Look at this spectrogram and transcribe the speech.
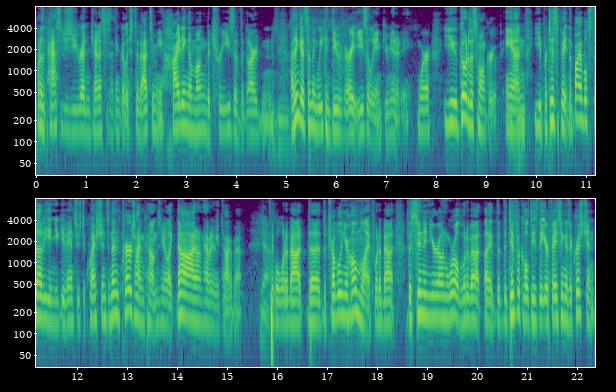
one of the passages you read in Genesis, I think really stood out to me. Hiding among the trees of the garden. Mm-hmm. I think that's something we can do very easily in community, where you go to the small group and mm-hmm. you participate in the Bible study and you give answers to questions, and then prayer time comes and you're like, no, I don't have anything to talk about. Yeah. It's like, well, what about the the trouble in your home life? What about the sin in your own world? What about like the, the difficulties that you're facing as a Christian?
